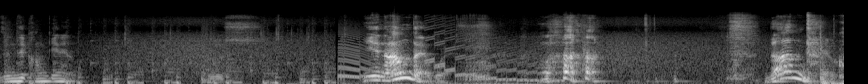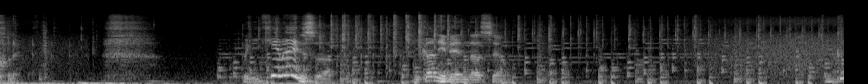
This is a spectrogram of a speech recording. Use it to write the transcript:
全然関係ねえな。よし。いやなんだよこれ。なんだよこれ。これいけないでしょだっていかに連打してもいか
